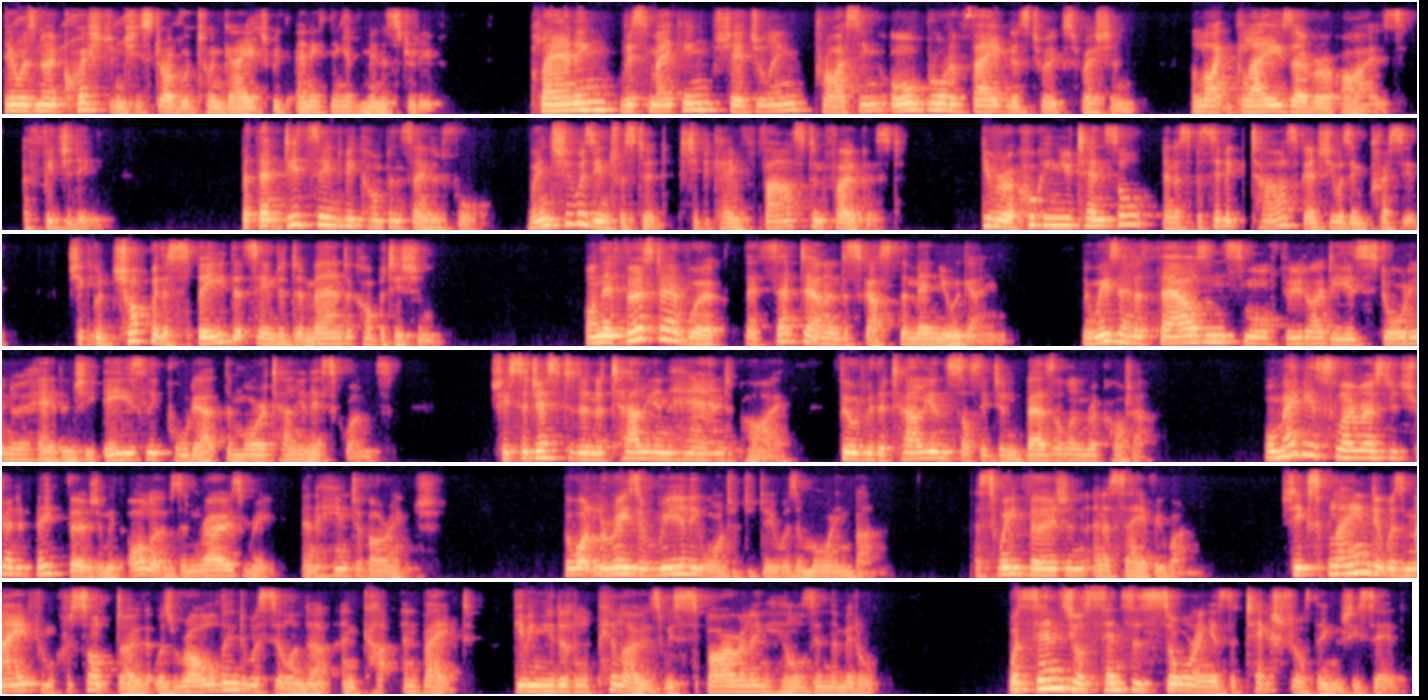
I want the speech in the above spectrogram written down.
There was no question she struggled to engage with anything administrative. Planning, list making, scheduling, pricing all brought a vagueness to her expression, a light glaze over her eyes, a fidgeting. But that did seem to be compensated for. When she was interested, she became fast and focused, Give her a cooking utensil and a specific task, and she was impressive. She could chop with a speed that seemed to demand a competition. On their first day of work, they'd sat down and discussed the menu again. Louisa had a thousand small food ideas stored in her head, and she easily pulled out the more Italianesque ones. She suggested an Italian hand pie filled with Italian sausage and basil and ricotta. Or maybe a slow roasted shredded beef version with olives and rosemary and a hint of orange. But what Louisa really wanted to do was a morning bun, a sweet version and a savoury one. She explained it was made from croissant dough that was rolled into a cylinder and cut and baked, giving you little pillows with spiralling hills in the middle. What sends your senses soaring is the textural thing, she said.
